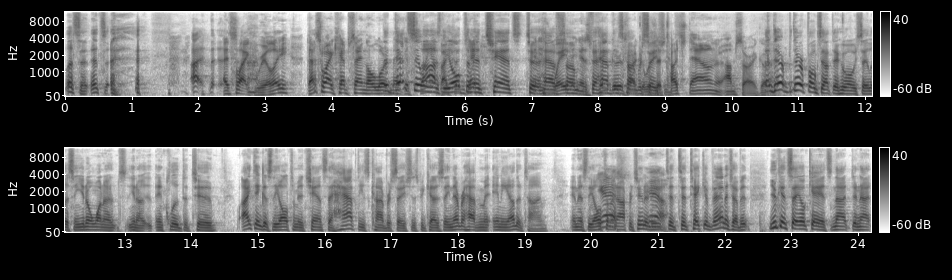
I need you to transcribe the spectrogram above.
Listen, it's. I, It's like, really? That's why I kept saying, oh, Lord, the make debt ceiling stop. is the ultimate chance to have some to have these fingers like it was conversations. a touchdown. I'm sorry, go ahead. There, there are folks out there who always say, listen, you don't want to, you know, include the two. I think it's the ultimate chance to have these conversations because they never have them at any other time. And it's the ultimate Yes, opportunity yeah. to, to take advantage of it. You can say, okay, it's not, they're not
